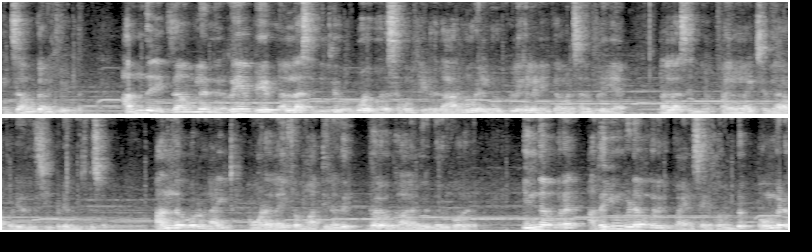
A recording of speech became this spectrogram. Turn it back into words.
எக்ஸாமுக்கு அனுப்பி வைக்கிறேன். அந்த எக்ஸாம்ல நிறைய பேர் நல்லா செஞ்சுட்டு ஒவ்வொரு வருஷமும் கிட்டத்தட்ட அறுநூறு எழுநூறு பிள்ளைகள் நீங்க கமெண்ட்ஸ் அனுப்புறீங்க. நல்லா செஞ்சேன். ஃபைனல் நைட் செமினார் அப்படி இருந்துச்சு இப்படி இருந்துச்சுன்னு சொல்லி. அந்த ஒரு நைட் அவங்களோட லைஃப்பை மாத்தினது இவ்வளவு காலம் இருந்தது போல இந்த முறை அதையும் விட உங்களுக்கு பயன் செய்ய கொண்டு உங்களோட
